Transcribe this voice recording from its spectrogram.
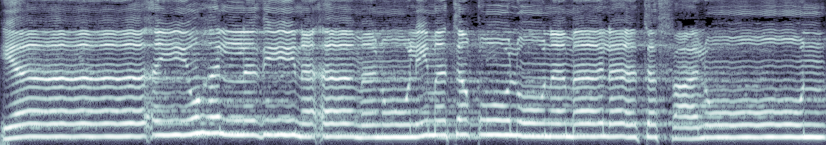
يا أيها الذين آمنوا لم تقولون ما لا تفعلون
